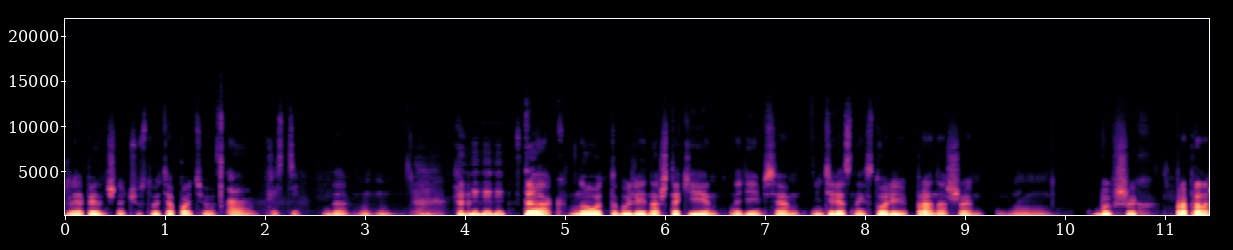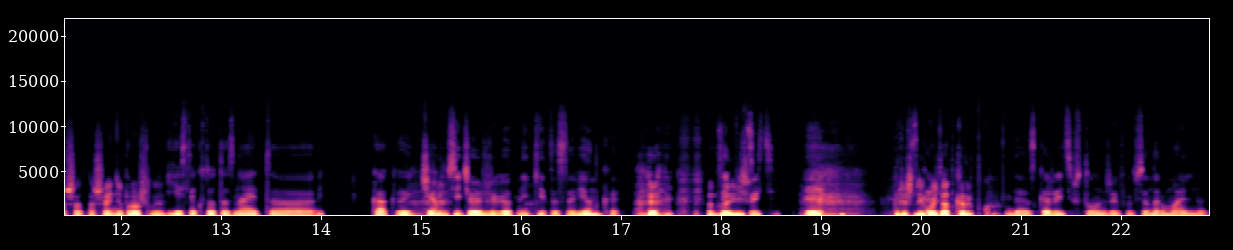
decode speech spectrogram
То я опять начну чувствовать апатию. А, прости. Да. Так, ну вот были наши такие, надеемся, интересные истории про наши бывших, про, про наши отношения прошлые. Если кто-то знает, э, как и чем сейчас живет Никита Савенко, Отзовись. напишите. Пришли хоть открытку. Да, скажите, что он жив и все нормально.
